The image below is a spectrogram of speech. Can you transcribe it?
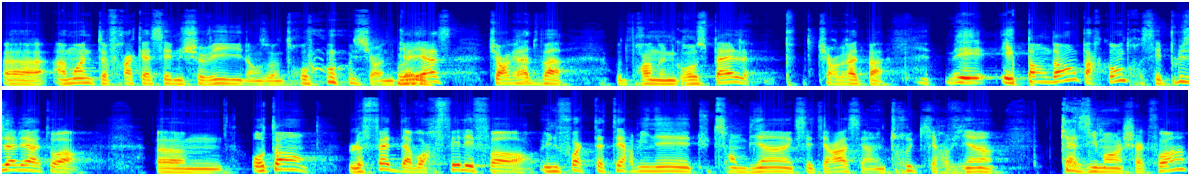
à moins de te fracasser une cheville dans un trou sur une caillasse, oui. tu regrettes pas. De prendre une grosse pelle, tu regrettes pas. Mais, et pendant, par contre, c'est plus aléatoire. Euh, autant le fait d'avoir fait l'effort, une fois que tu as terminé, tu te sens bien, etc., c'est un truc qui revient quasiment à chaque fois.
